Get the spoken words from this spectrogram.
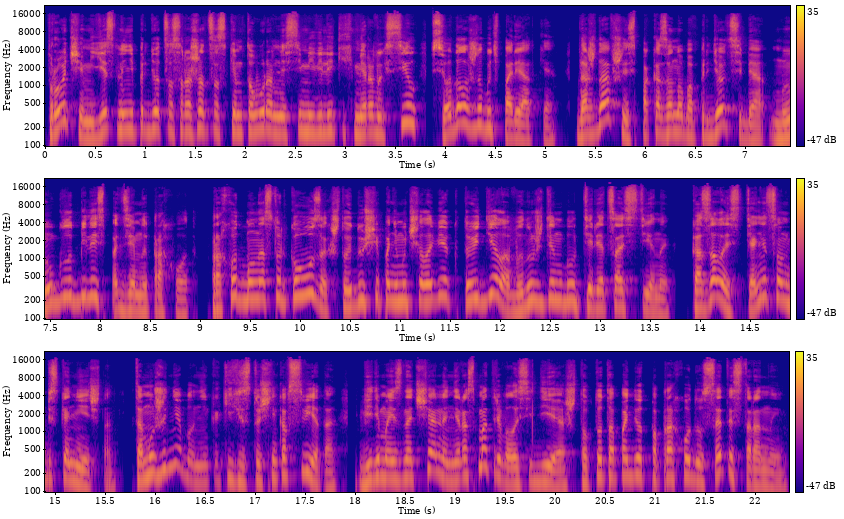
Впрочем, если не придется сражаться с кем-то уровня семи великих мировых сил, все должно быть в порядке. Дождавшись, пока Заноба придет в себя, мы углубились в подземный проход. Проход был настолько узок, что идущий по нему человек то и дело вынужден был тереться о стены. Казалось, тянется он бесконечно. К тому же не было никаких источников света. Видимо, изначально не рассматривалась идея, что кто-то пойдет по проходу с этой стороны.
